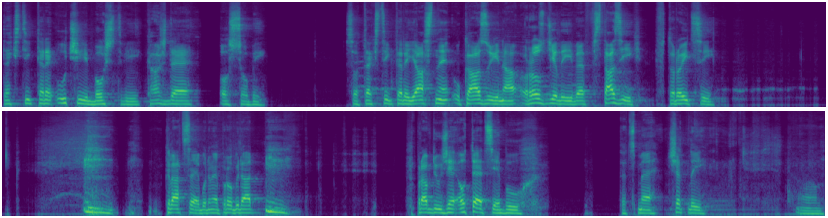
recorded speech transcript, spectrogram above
Texty, které učí božství každé osoby. Jsou texty, které jasně ukazují na rozdíly ve vztazích v trojici. Krátce budeme probírat pravdu, že Otec je Bůh, Teď jsme četli um,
